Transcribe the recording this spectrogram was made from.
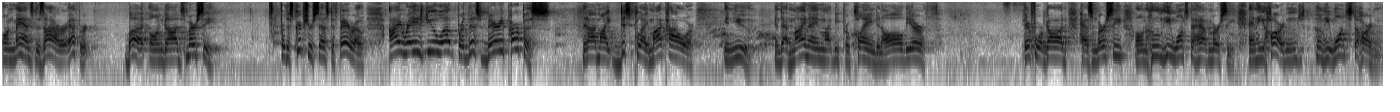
on man's desire or effort, but on God's mercy. For the scripture says to Pharaoh, I raised you up for this very purpose, that I might display my power in you, and that my name might be proclaimed in all the earth. Therefore, God has mercy on whom He wants to have mercy, and He hardens whom He wants to harden.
